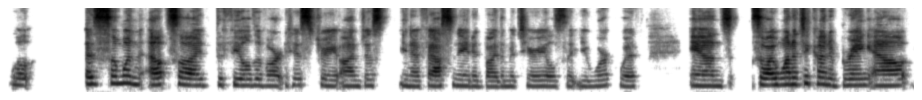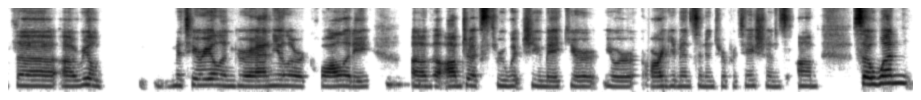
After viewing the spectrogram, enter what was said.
well as someone outside the field of art history i'm just you know, fascinated by the materials that you work with. And so I wanted to kind of bring out the uh, real material and granular quality mm-hmm. of the objects through which you make your your arguments and interpretations. Um, so one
